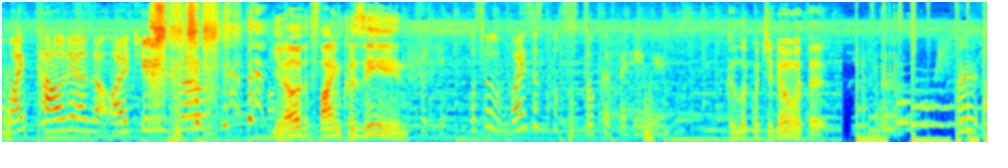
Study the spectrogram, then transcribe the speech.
White powder and the arteries, bro. You know, the fine cuisine. Also, why is this called stalker behavior? Cause look what you're doing with it. Uh,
